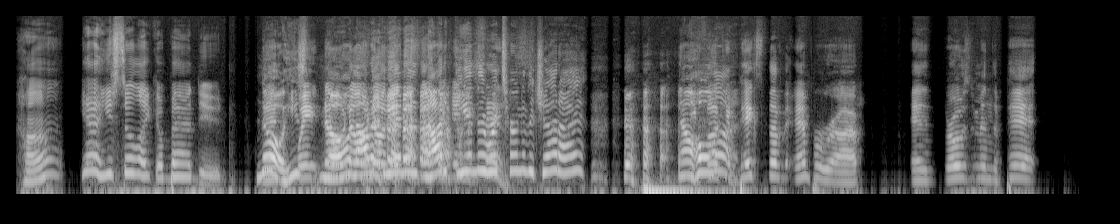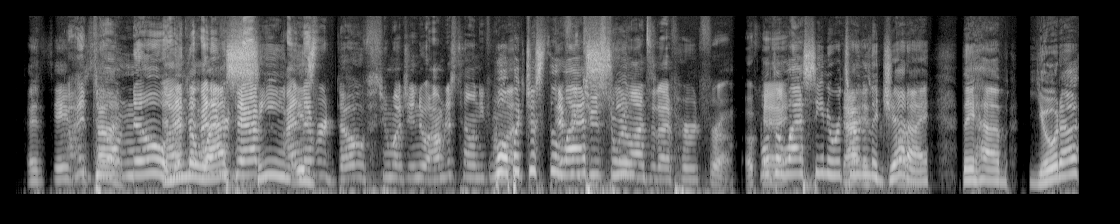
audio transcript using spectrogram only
Huh? Yeah, he's still like a bad dude. No, Then- he's wait, no, no, no, not no, at the end. Of, that's not not at the making end of sense. Return of the Jedi. Now he hold fucking on. picks the Emperor up and throws him in the pit and saves I his don't son. know. And I then the I last never dabbed- scene I is- never dove too much into it. I'm just telling you from Well, the but just the different last two scene. storylines that I've heard from. Okay. Well, the last scene of Return of the is retarded. Jedi, they have Yoda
